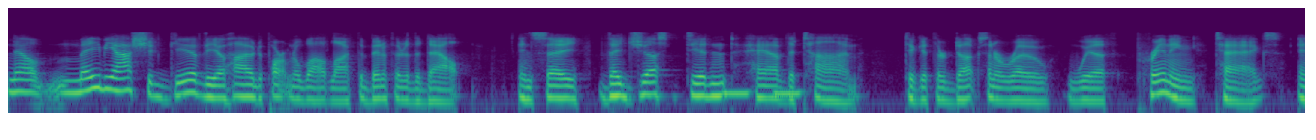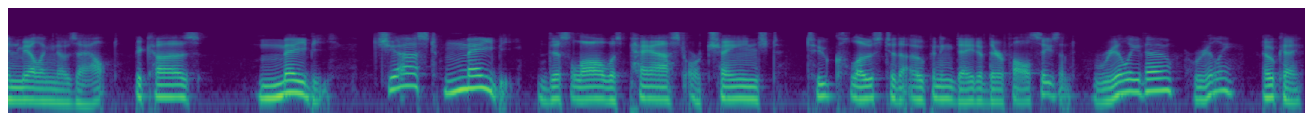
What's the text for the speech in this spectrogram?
now maybe I should give the Ohio Department of Wildlife the benefit of the doubt and say they just didn't have the time to get their ducks in a row with printing tags and mailing those out because maybe just maybe this law was passed or changed too close to the opening date of their fall season. Really, though? Really? Okay.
